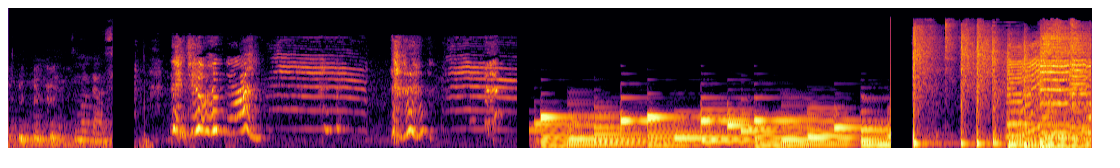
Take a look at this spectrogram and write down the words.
这么搞笑。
